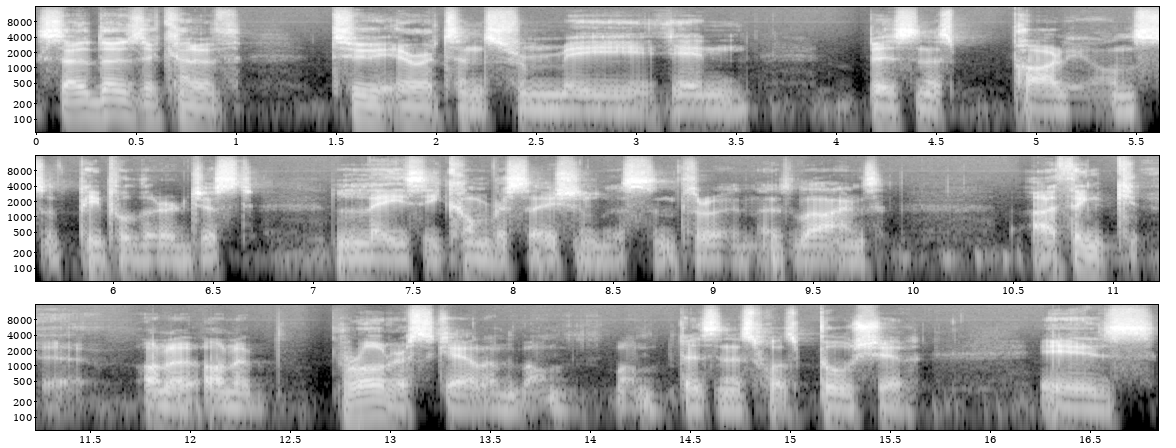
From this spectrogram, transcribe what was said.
So those are kind of two irritants from me in business parlance of people that are just lazy conversationalists and throw in those lines. I think uh, on a on a broader scale and on, on business, what's bullshit is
